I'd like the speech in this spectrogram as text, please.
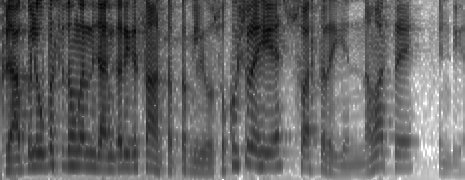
फिर आपके लिए उपस्थित होंगे अन्य जानकारी के साथ। तब तक लिए दोस्तों, खुश रहिए, स्वस्थ रहिए। नमस्ते, इंडिया।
